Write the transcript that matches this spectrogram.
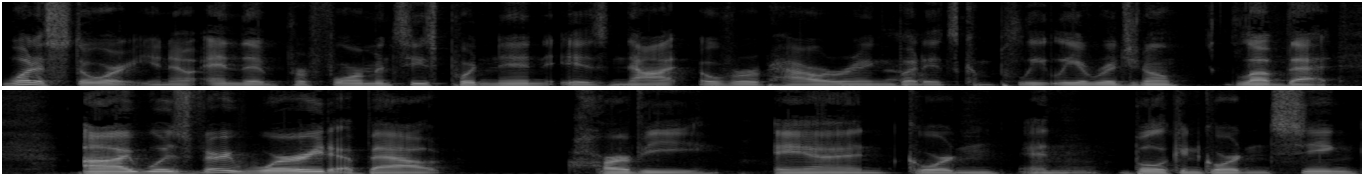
what a story, you know. And the performance he's putting in is not overpowering, but it's completely original. Love that. I was very worried about Harvey and Gordon and mm-hmm. Bullock and Gordon seeing,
